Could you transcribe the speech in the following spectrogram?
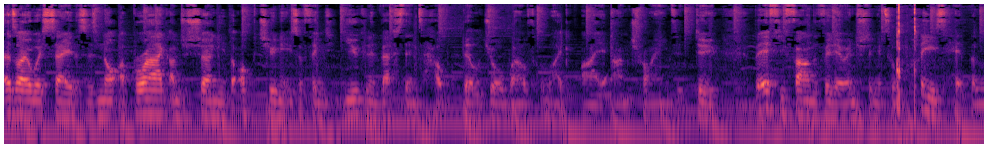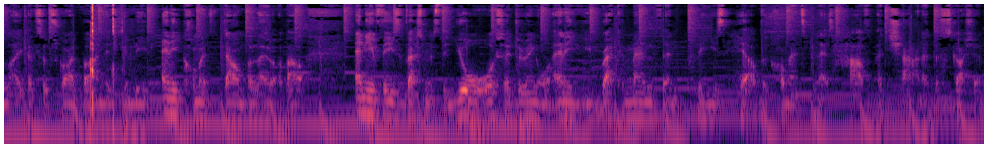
as I always say, this is not a brag. I'm just showing you the opportunities of things you can invest in to help build your wealth like I am trying to do. But if you found the video interesting at all, please hit the like and subscribe button. If you can leave any comments down below about any of these investments that you're also doing or any you recommend, then please hit up the comments and let's have a chat and a discussion.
